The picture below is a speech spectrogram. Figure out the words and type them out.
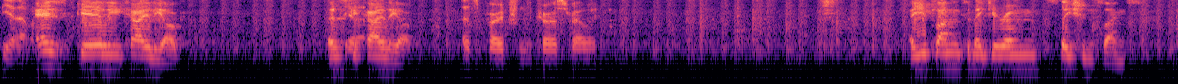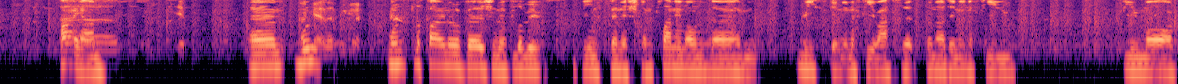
Yeah, that one. Esgirli Kailiog. Esgi Yeah. Kailiog. That's borrowed from the Corris Railway. Are you planning to make your own station signs? I am. Uh, Um, okay, once there we go. once the final version of the route's been finished, I'm planning on um, reskinning a few assets and adding in a few few more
